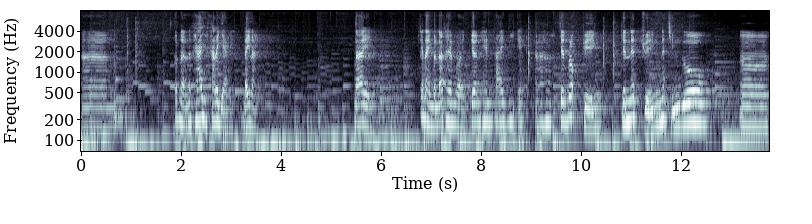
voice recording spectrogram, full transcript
à, tóm lại nó khá khá là dài. Đây nè đây. Cái này mình đã thêm rồi trên hentai vn à, trên blog truyện trên net truyện net truyện go ờ, uh,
